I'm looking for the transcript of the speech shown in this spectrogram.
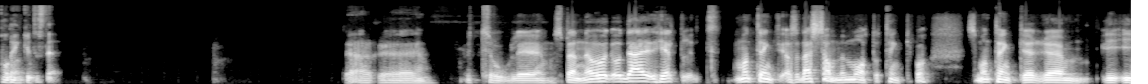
på det enkelte sted. Det er uh, utrolig spennende. Og, og, det er helt tenker, altså Det er samme måte å tenke på som man tenker um, i, i,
